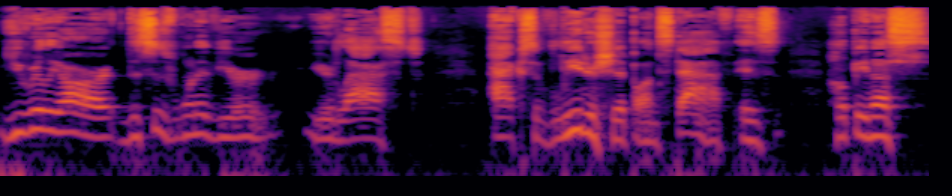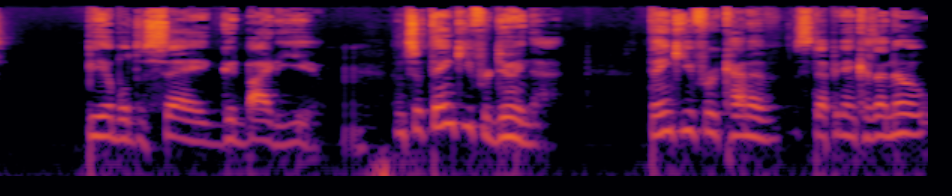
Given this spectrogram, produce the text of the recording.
you really are. This is one of your your last acts of leadership on staff is helping us be able to say goodbye to you. And so, thank you for doing that. Thank you for kind of stepping in because I know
